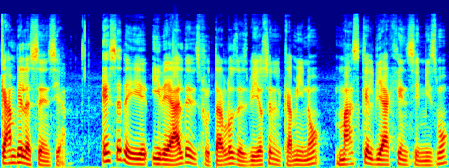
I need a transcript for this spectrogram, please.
cambia la esencia. Ese de ideal de disfrutar los desvíos en el camino más que el viaje en sí mismo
